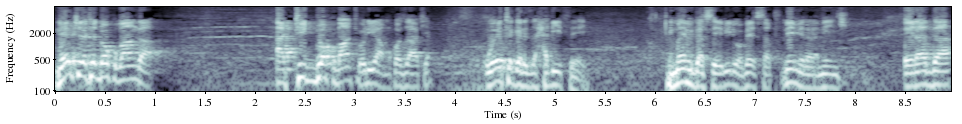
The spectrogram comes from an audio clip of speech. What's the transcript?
Naye kiretedde okubanga attiddwa kuba nti oli yamukoze atya? Wetegereza haditha eyo. Nimu emigaso ebiri oba esatu nemirala mingi. Eraga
